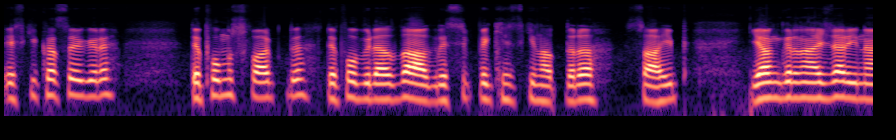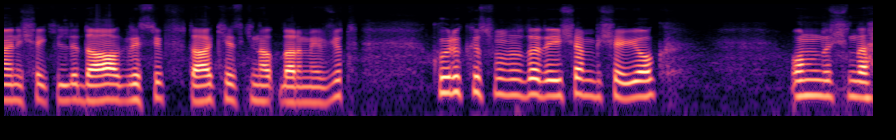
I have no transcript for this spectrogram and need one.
eski kasaya göre depomuz farklı. Depo biraz daha agresif ve keskin hatlara sahip. Yan granajlar yine aynı şekilde daha agresif, daha keskin hatlar mevcut. Kuyruk kısmımızda değişen bir şey yok. Onun dışında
